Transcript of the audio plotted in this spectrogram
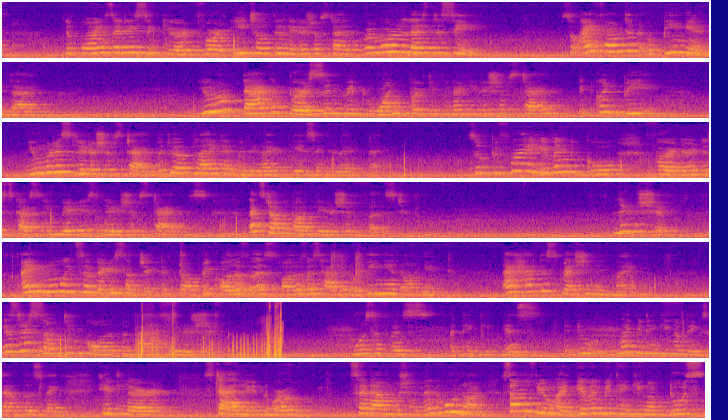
the points that I secured for each of the leadership styles were more or less the same. So I formed an opinion that you don't tag a person with one particular leadership style. It could be numerous leadership styles, but you apply them in the right place and the right time. So before I even go further discussing various leadership styles, let's talk about leadership first. Leadership. It's a very subjective topic. All of us, all of us have an opinion on it. I had this question in mind. Is there something called a bad leadership? Most of us are thinking, yes, they do. You might be thinking of the examples like Hitler, Stalin, or Saddam Hussein, and who not. Some of you might even be thinking of those,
